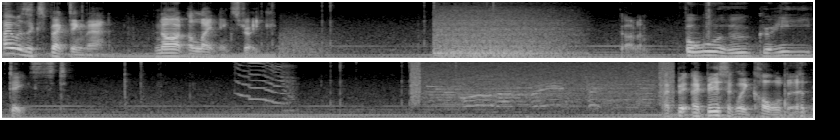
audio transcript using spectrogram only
I was expecting that. Not a lightning strike. For great taste. I, ba I basically called it.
